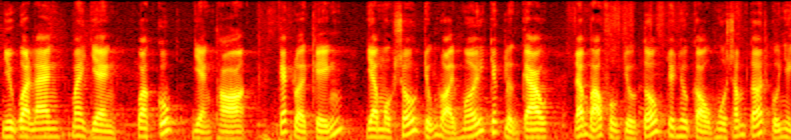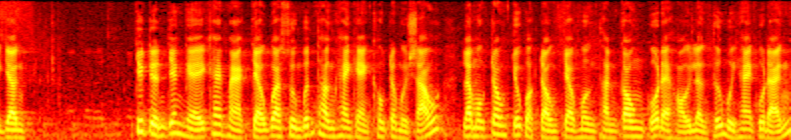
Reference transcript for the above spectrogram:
như hoa lan, mai vàng, hoa cúc, dạng thọ, các loại kiển và một số chủng loại mới chất lượng cao, đảm bảo phục vụ tốt cho nhu cầu mua sắm Tết của nhân dân. Chương trình văn nghệ khai mạc chợ Hoa Xuân Bính Thân 2016 là một trong chủ hoạt động chào mừng thành công của đại hội lần thứ 12 của Đảng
